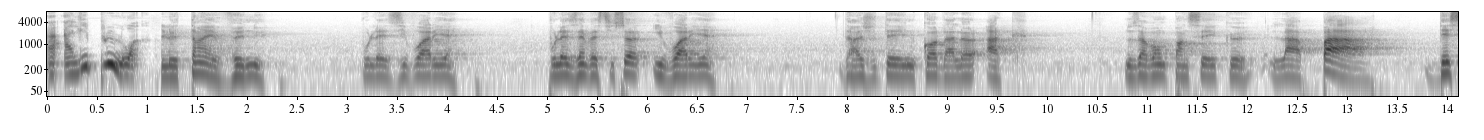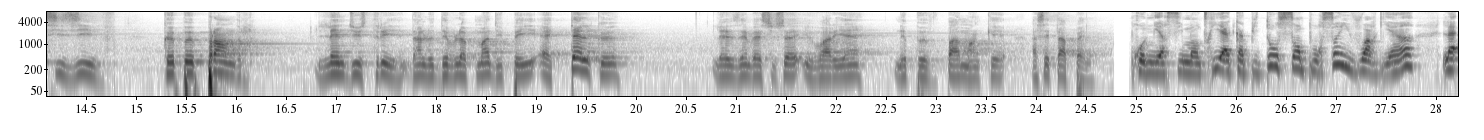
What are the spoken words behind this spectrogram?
à aller plus loin. Le temps est venu pour les Ivoiriens, pour les investisseurs ivoiriens, d'ajouter une corde à leur arc. Nous avons pensé que la part décisive que peut prendre l'industrie dans le développement du pays est telle que les investisseurs ivoiriens ne peuvent pas manquer à cet appel. Première cimenterie à capitaux 100% ivoiriens, la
